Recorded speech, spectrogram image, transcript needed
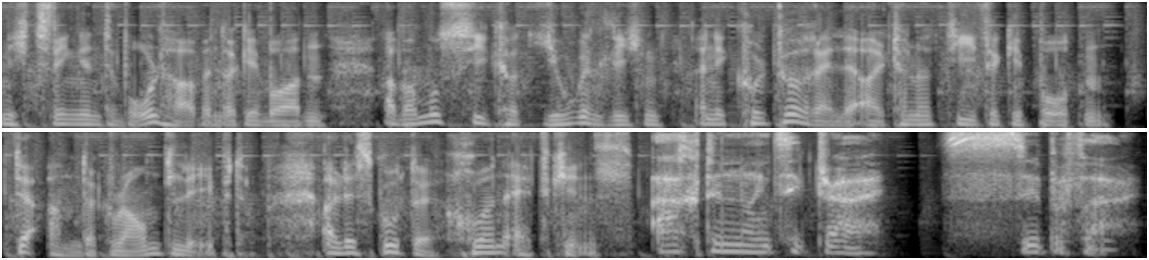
nicht zwingend wohlhabender geworden, aber Musik hat Jugendlichen eine kulturelle Alternative geboten. Der Underground lebt. Alles Gute, Juan Atkins. 98.3 Superfly.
